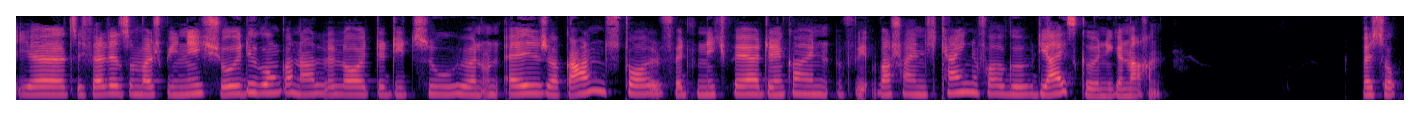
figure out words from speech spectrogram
Jetzt, ich werde zum Beispiel nicht Entschuldigung an alle Leute, die zuhören und Elsa ganz toll finden. Ich werde kein, wahrscheinlich keine Folge über die Eiskönigin machen. Ist so.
